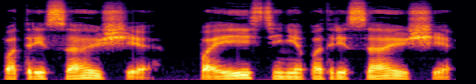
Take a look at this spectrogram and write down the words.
Потрясающе! Поистине потрясающе!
